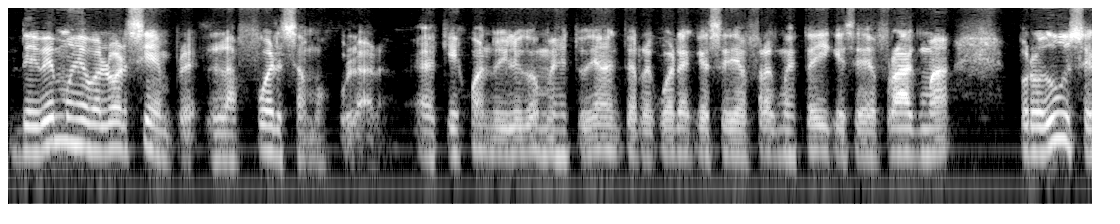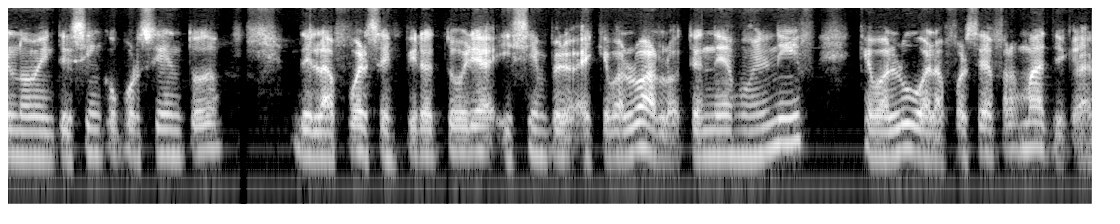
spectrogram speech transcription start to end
debemos evaluar siempre? La fuerza muscular. Aquí es cuando yo le digo a mis estudiantes, recuerda que ese diafragma está ahí, que ese diafragma produce el 95% de la fuerza inspiratoria y siempre hay que evaluarlo. Tenemos el NIF que evalúa la fuerza diafragmática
